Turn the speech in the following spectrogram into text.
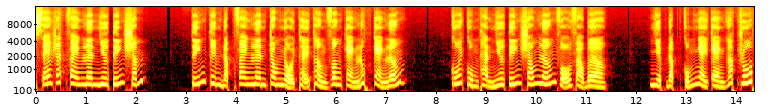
xé rách vang lên như tiếng sấm. Tiếng tim đập vang lên trong nội thể thần vân càng lúc càng lớn. Cuối cùng thành như tiếng sóng lớn vỗ vào bờ. Nhịp đập cũng ngày càng gấp rút.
